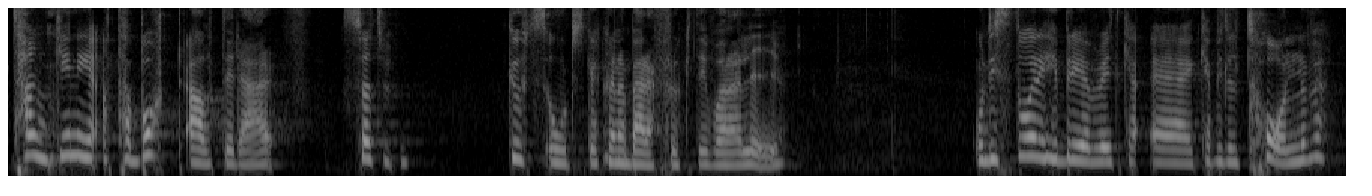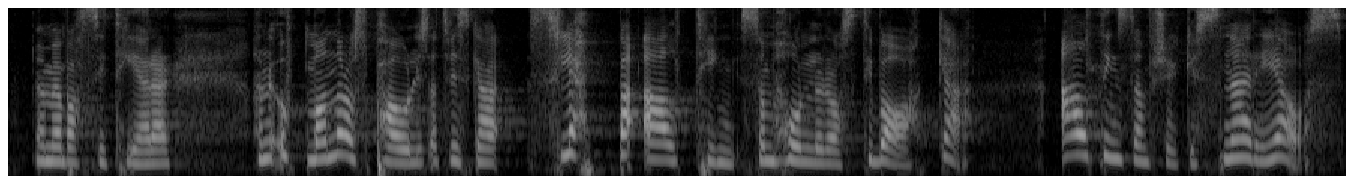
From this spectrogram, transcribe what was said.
Tanken är att ta bort allt det där så att Guds ord ska kunna bära frukt i våra liv. Och det står i Hebreerbrevet eh, kapitel 12, om jag bara citerar. Han uppmanar oss, Paulus, att vi ska släppa allting som håller oss tillbaka. Allting som försöker snärja oss.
